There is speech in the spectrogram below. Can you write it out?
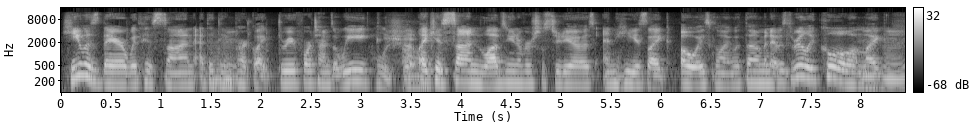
he was there with his son at the theme park like three or four times a week. Mm-hmm. Holy shit. Like his son loves Universal Studios, and he is like always going with them, and it was really cool. And like Mm-hmm.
